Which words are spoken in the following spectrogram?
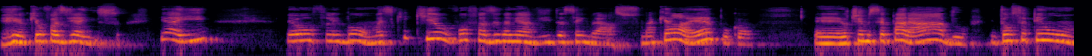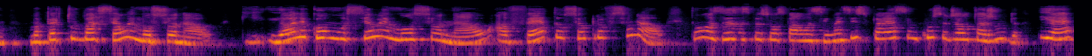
que eu fazia isso. E aí eu falei, bom, mas o que, que eu vou fazer da minha vida sem braço? Naquela época, é, eu tinha me separado, então você tem um, uma perturbação emocional. E olha como o seu emocional afeta o seu profissional. Então, às vezes as pessoas falam assim, mas isso parece um curso de autoajuda. E é.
